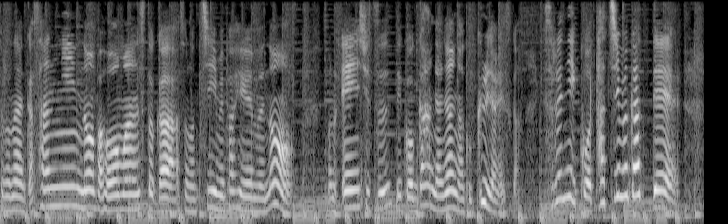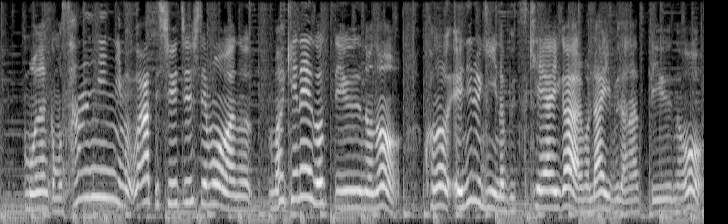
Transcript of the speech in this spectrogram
そのなんか3人のパフォーマンスとかそのチーム Perfume のこの演出でこうガンガンガンガンこう来るじゃないですか。それにこう立ち向かってもうなんかもう3人にもわーって集中してもうあの負けねえぞっていうののこのエネルギーのぶつけ合いがもうライブだなっていうのを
